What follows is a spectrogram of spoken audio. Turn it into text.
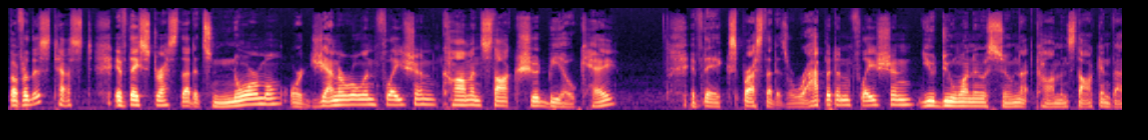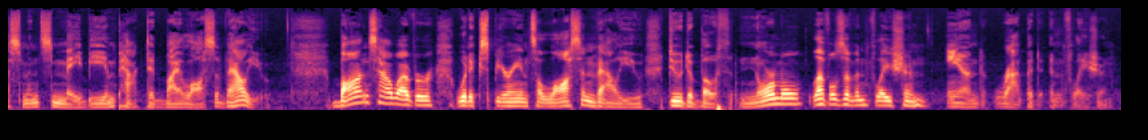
But for this test, if they stress that it's normal or general inflation, common stock should be okay. If they express that it's rapid inflation, you do want to assume that common stock investments may be impacted by loss of value. Bonds, however, would experience a loss in value due to both normal levels of inflation and rapid inflation.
